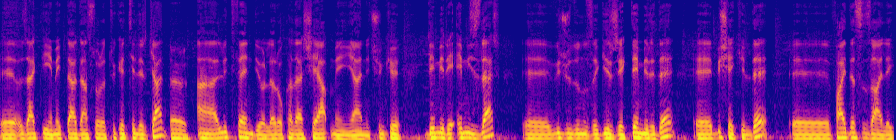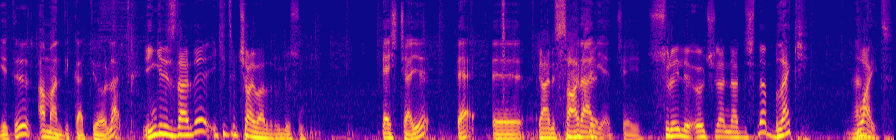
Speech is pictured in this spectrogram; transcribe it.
Ee, özellikle yemeklerden sonra tüketilirken Evet. "Aa, lütfen diyorlar o kadar şey yapmayın yani çünkü demiri emizler e, vücudunuza girecek demiri de e, bir şekilde e, faydasız hale getirir aman dikkat diyorlar İngilizlerde iki tip çay vardır biliyorsun. beş çayı ve e, Yani saatle çayı süreyle ölçülenler dışında black, Ha. white.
